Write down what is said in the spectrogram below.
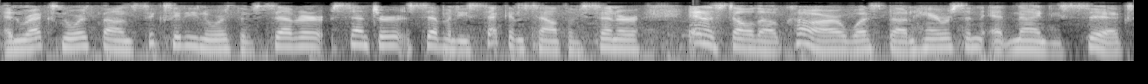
And wrecks northbound 680 north of Center. Center 72nd south of Center. And a stalled out car westbound Harrison at 96.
